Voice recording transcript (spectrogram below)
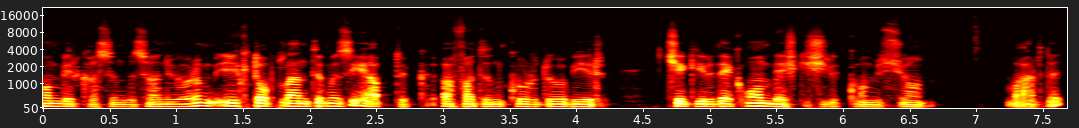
11 Kasım'da sanıyorum ilk toplantımızı yaptık. AFAD'ın kurduğu bir çekirdek 15 kişilik komisyon vardı.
